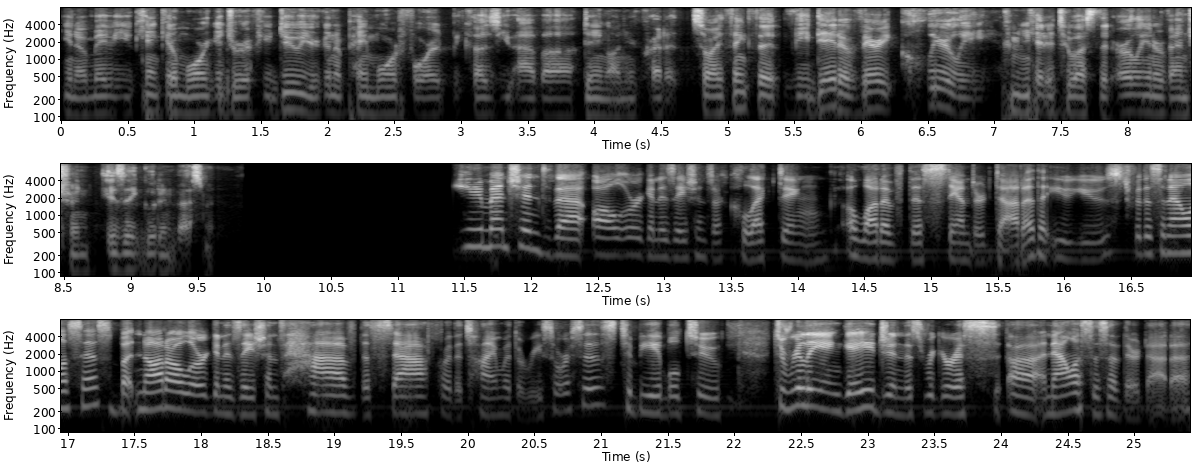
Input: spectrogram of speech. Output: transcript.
you know, maybe you can't get a mortgage, or if you do, you're going to pay more for it because you have a ding on your credit. So I think that the data very clearly communicated to us that early intervention is a good investment. You mentioned that all organizations are collecting a lot of this standard data that you used for this analysis, but not all organizations have the staff or the time or the resources to be able to to really engage in this rigorous uh, analysis of their data.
